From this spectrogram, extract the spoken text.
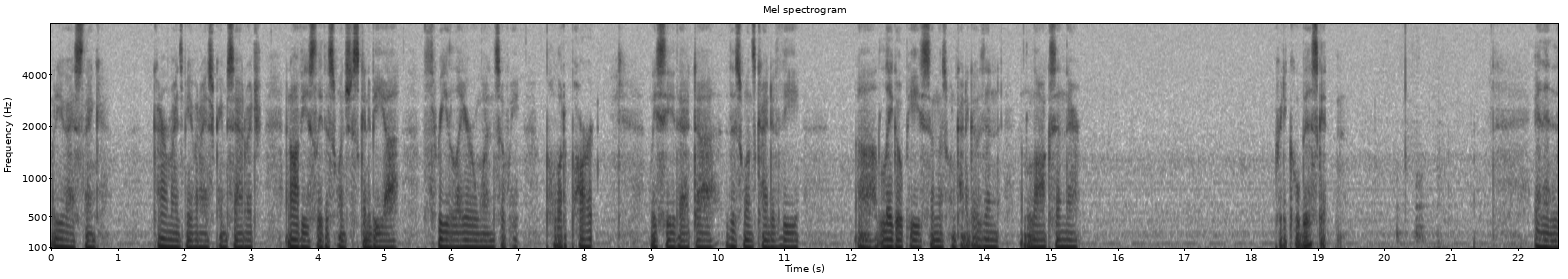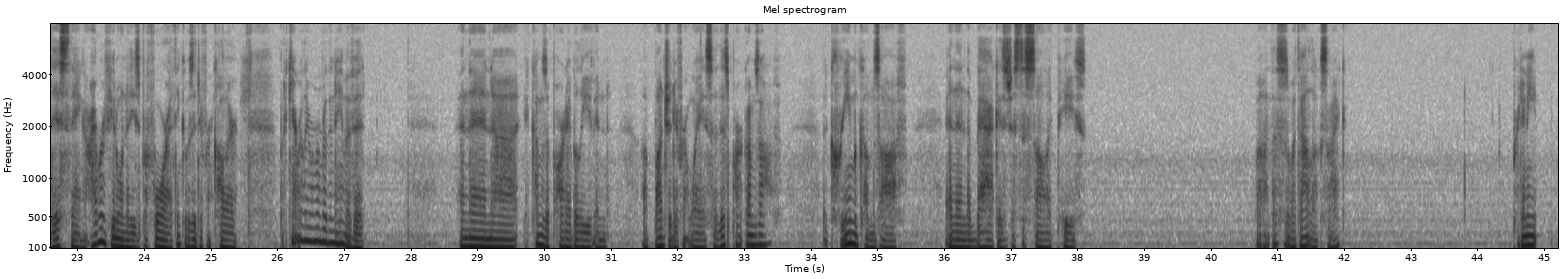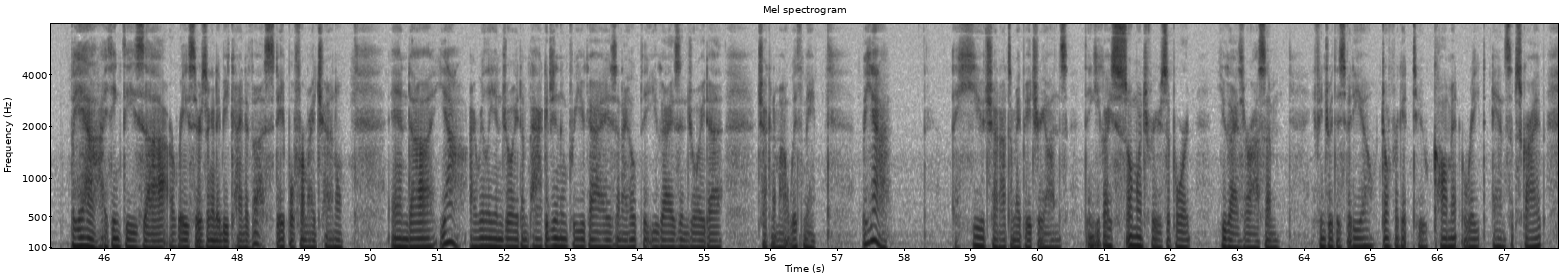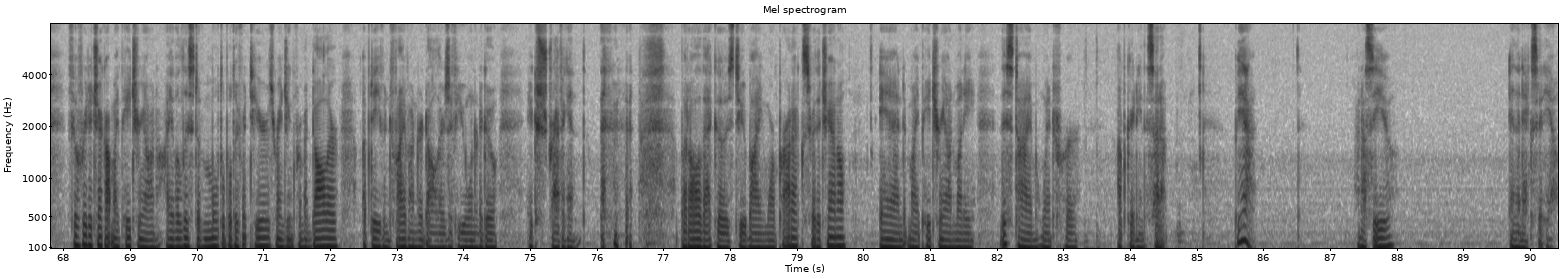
What do you guys think? Kind of reminds me of an ice cream sandwich. And obviously this one's just going to be a three layer one, so if we pull it apart, we see that uh, this one's kind of the uh, Lego piece, and this one kind of goes in and locks in there. Pretty cool biscuit. And then this thing, I reviewed one of these before, I think it was a different color, but I can't really remember the name of it. And then uh, it comes apart, I believe, in a bunch of different ways. So this part comes off, the cream comes off, and then the back is just a solid piece. But this is what that looks like. Pretty neat. But yeah, I think these uh, erasers are going to be kind of a staple for my channel. And uh, yeah, I really enjoyed unpackaging them for you guys, and I hope that you guys enjoyed uh, checking them out with me. But yeah, a huge shout out to my Patreons. Thank you guys so much for your support. You guys are awesome. If you enjoyed this video, don't forget to comment, rate, and subscribe. Feel free to check out my Patreon. I have a list of multiple different tiers ranging from a dollar up to even $500 if you wanted to go extravagant. but all that goes to buying more products for the channel, and my Patreon money this time went for upgrading the setup. But yeah, and I'll see you in the next video.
